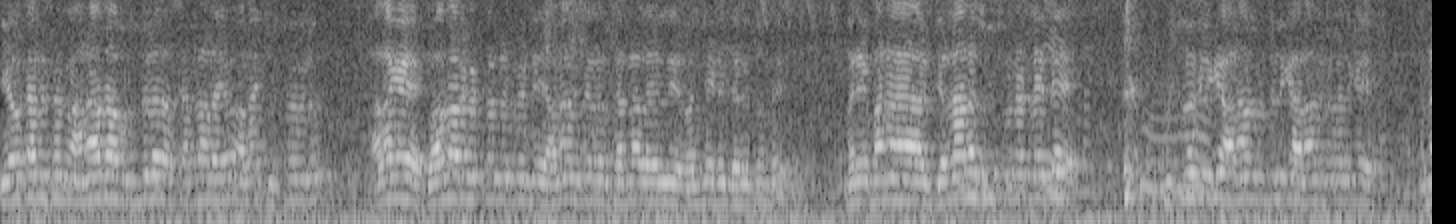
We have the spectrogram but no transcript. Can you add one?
జీవకరణ సంఘం అనాథ వృద్ధుల శరణాలయం అలాగే కుష్ఠరోగులు అలాగే గోదావరి ఉన్నటువంటి అనాథ పిల్లల శరణాలయాల్ని రద్దు చేయడం జరుగుతుంది. మరి మన జిల్లాలో చూసుకున్నట్లయితే కుష్ఠరోగులకి అనాథ వృద్ధులకి అనాథ పిల్లలకి ఉన్న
